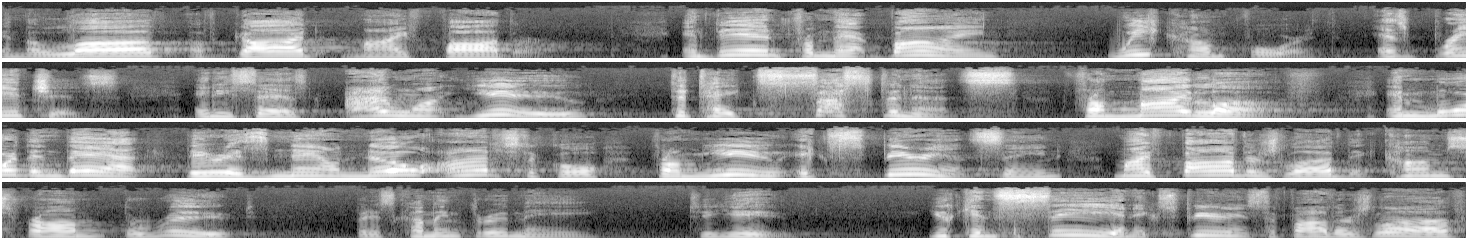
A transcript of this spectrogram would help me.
in the love of God my Father. And then from that vine, we come forth as branches. And he says, I want you to take sustenance from my love. And more than that, there is now no obstacle from you experiencing my Father's love that comes from the root, but is coming through me to you. You can see and experience the Father's love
